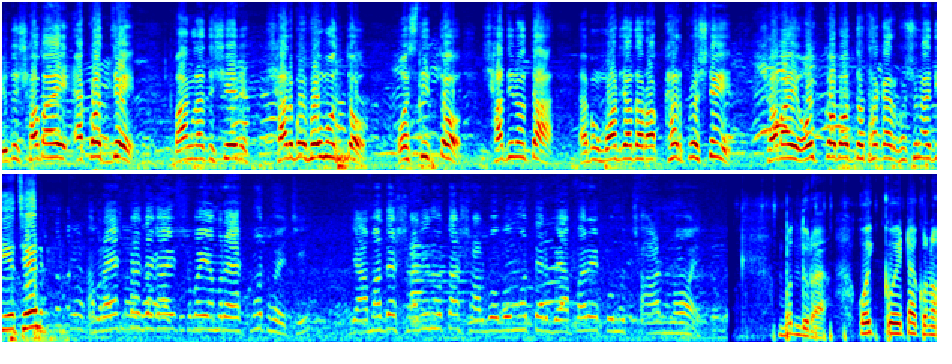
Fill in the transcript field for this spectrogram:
কিন্তু সবাই একত্রে বাংলাদেশের সার্বভৌমত্ব অস্তিত্ব স্বাধীনতা এবং মর্যাদা রক্ষার প্রশ্নে সবাই ঐক্যবদ্ধ থাকার ঘোষণা দিয়েছেন। আমরা একটা জায়গায় সবাই আমরা একমত হয়েছি যে আমাদের স্বাধীনতা সার্বভৌমত্বের ব্যাপারে কোনো ছাড় নয়। বন্ধুরা ঐক্য এটা কোনো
